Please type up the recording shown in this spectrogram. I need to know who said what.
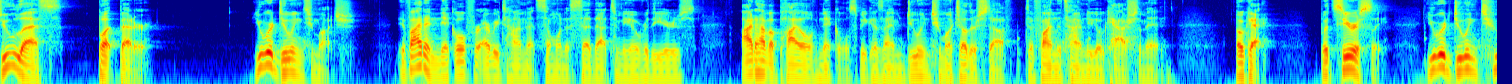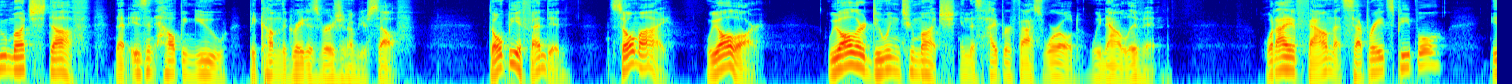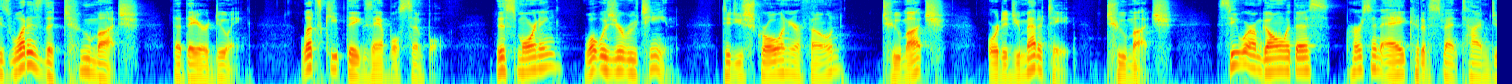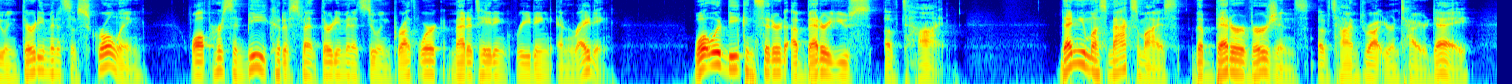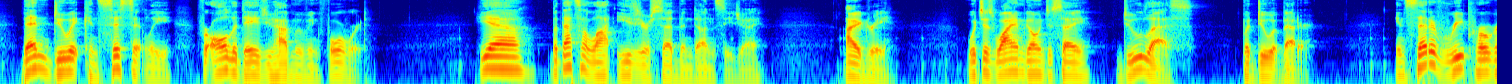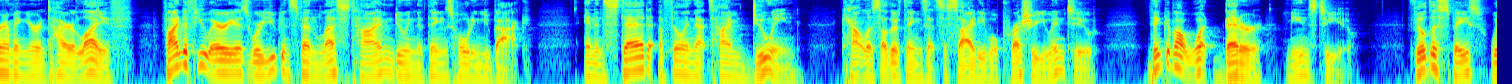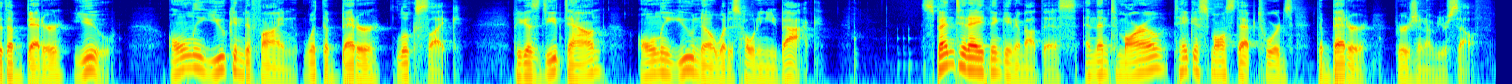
Speaker 1: Do less, but better. You are doing too much. If I had a nickel for every time that someone has said that to me over the years, I'd have a pile of nickels because I'm doing too much other stuff to find the time to go cash them in. Okay, but seriously, you are doing too much stuff that isn't helping you become the greatest version of yourself. Don't be offended. So am I. We all are. We all are doing too much in this hyper fast world we now live in. What I have found that separates people is what is the too much that they are doing. Let's keep the example simple. This morning, what was your routine? Did you scroll on your phone? Too much? Or did you meditate? Too much? See where I'm going with this? Person A could have spent time doing 30 minutes of scrolling, while person B could have spent 30 minutes doing breath work, meditating, reading, and writing. What would be considered a better use of time? Then you must maximize the better versions of time throughout your entire day then do it consistently for all the days you have moving forward. Yeah, but that's a lot easier said than done, CJ. I agree. Which is why I'm going to say do less, but do it better. Instead of reprogramming your entire life, find a few areas where you can spend less time doing the things holding you back. And instead of filling that time doing countless other things that society will pressure you into, think about what better means to you. Fill the space with a better you. Only you can define what the better looks like. Because deep down, only you know what is holding you back. Spend today thinking about this, and then tomorrow, take a small step towards the better version of yourself.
